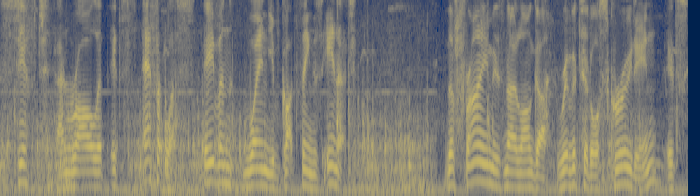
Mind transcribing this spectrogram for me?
sift and roll it. It's effortless, even when you've got things in it. The frame is no longer riveted or screwed in, it's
